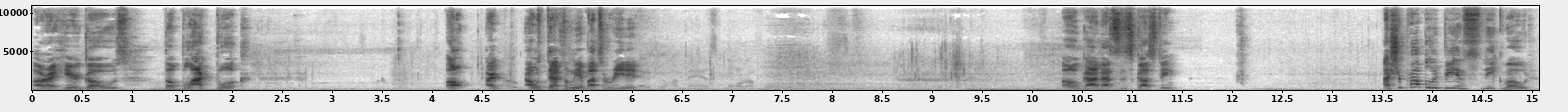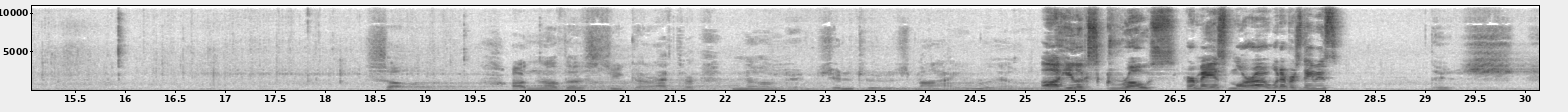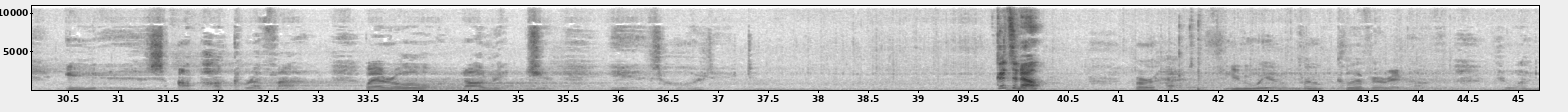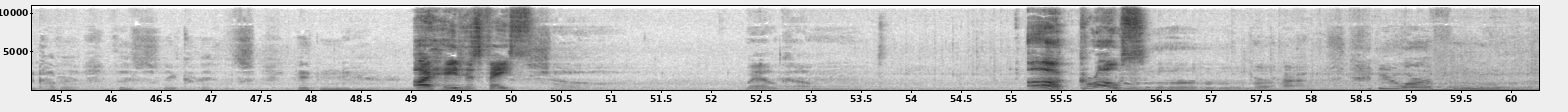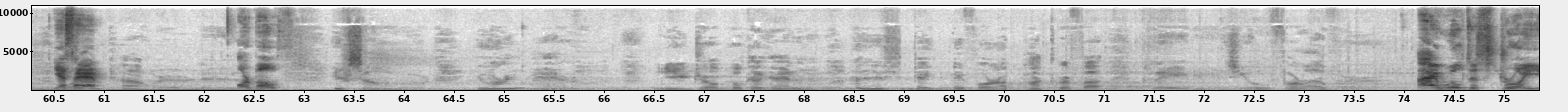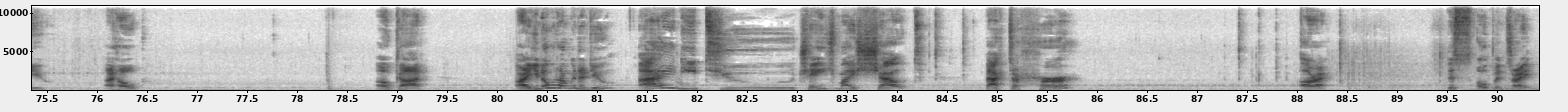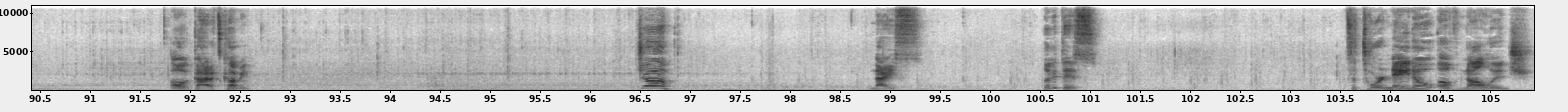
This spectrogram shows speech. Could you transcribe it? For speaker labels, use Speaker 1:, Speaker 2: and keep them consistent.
Speaker 1: Alright, here goes. The Black Book. Oh, I, I was definitely about to read it. Oh god, that's disgusting. I should probably be in sneak mode.
Speaker 2: So, another seeker after knowledge enters my realm.
Speaker 1: Oh, he looks gross. Hermaeus Mora, whatever his name is.
Speaker 2: This is Apocrypha, where all knowledge is hoarded.
Speaker 1: Good to know.
Speaker 2: Perhaps you will prove clever enough to uncover the secrets hidden here.
Speaker 1: I hate his face.
Speaker 2: So, welcome.
Speaker 1: Oh, gross.
Speaker 2: Perhaps you are a fool.
Speaker 1: Yes, I am. Or both.
Speaker 2: If so, you are in peril. Need your book again and escape before Apocrypha claims you forever.
Speaker 1: I will destroy you. I hope. Oh god. Alright, you know what I'm gonna do? I need to change my shout back to her. Alright. This opens, right? Oh god, it's coming. Jump! Nice. Look at this. It's a tornado of knowledge.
